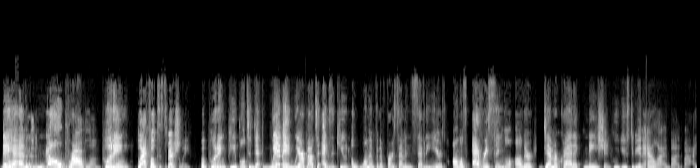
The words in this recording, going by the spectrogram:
They have no problem putting black folks, especially, but putting people to death. Women, we are about to execute a woman for the first time in 70 years. Almost every single other democratic nation who used to be an ally, by the by,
